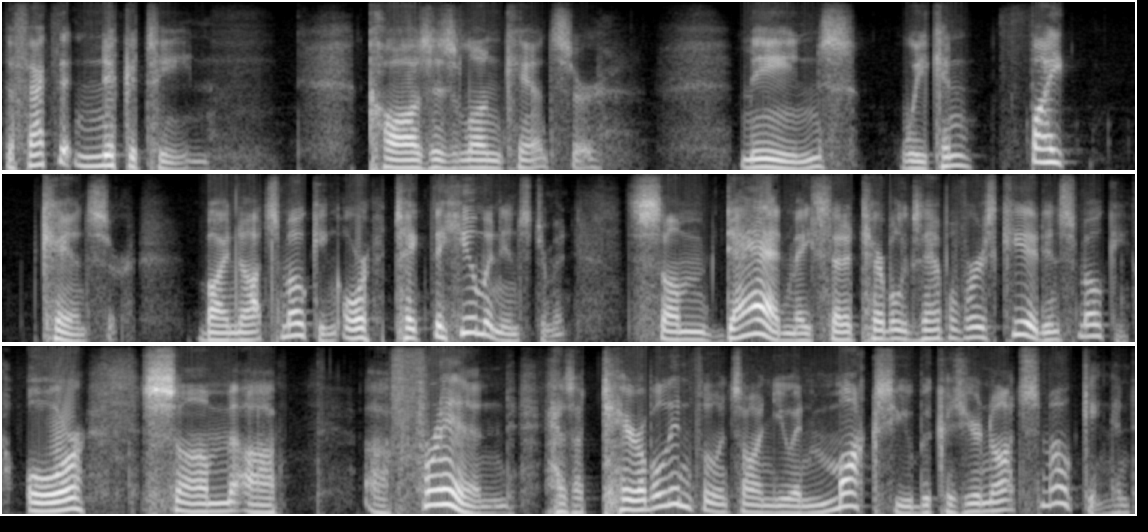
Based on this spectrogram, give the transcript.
the fact that nicotine causes lung cancer means we can fight cancer by not smoking. Or take the human instrument. Some dad may set a terrible example for his kid in smoking. Or some uh, a friend has a terrible influence on you and mocks you because you're not smoking. And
